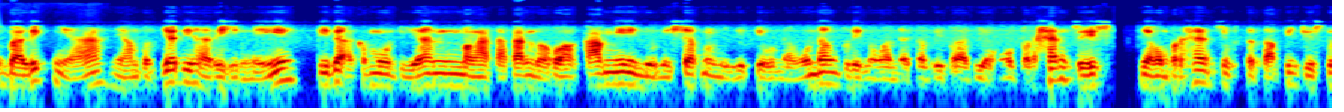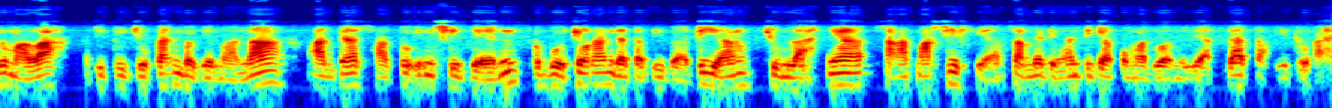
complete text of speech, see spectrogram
sebaliknya yang terjadi hari ini tidak kemudian mengatakan bahwa kami Indonesia memiliki Undang-Undang Pelindungan Data Pribadi yang komprehensif, yang komprehensif tetapi justru malah ditujukan bagaimana ada satu insiden kebocoran data pribadi yang jumlahnya sangat masif ya sampai dengan 3,2 miliar data itu kan.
